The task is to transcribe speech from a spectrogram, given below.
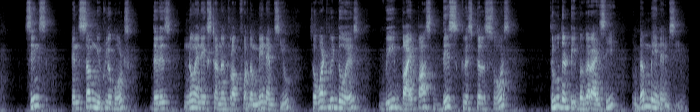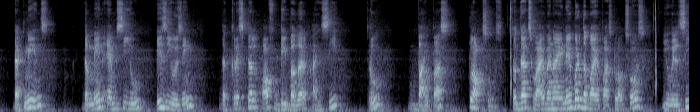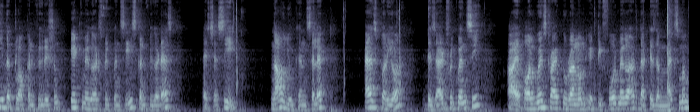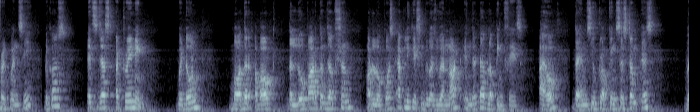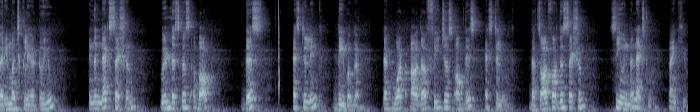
since in some Nucleo boards, there is no any external clock for the main MCU. So what we do is we bypass this crystal source through the debugger IC to the main MCU. That means the main MCU is using the crystal of debugger IC through bypass clock source. So that's why when I enable the bypass clock source, you will see the clock configuration 8 MHz frequency is configured as HSE. Now you can select as per your desired frequency. I always try to run on 84 MHz that is the maximum frequency because it's just a training. We don't bother about the low power consumption or low cost application because we are not in the developing phase. I hope the MCU clocking system is very much clear to you. In the next session, we'll discuss about this ST-Link debugger that what are the features of this ST-Link. That's all for this session. See you in the next one. Thank you.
